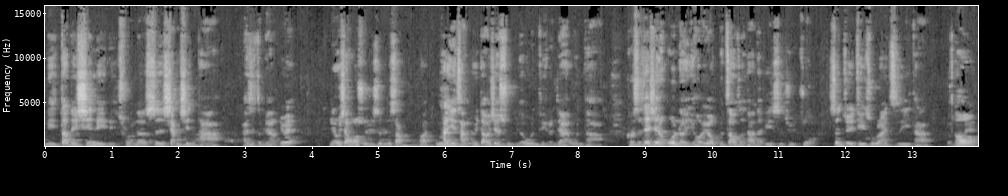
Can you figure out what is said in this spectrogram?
你到底心里你存的是相信他。还是怎么样？因为，例如像我属于师傅上普，他他也常遇到一些属于的问题，人家来问他，可是这些人问了以后又不照着他的意思去做，甚至于提出来质疑他。哦，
